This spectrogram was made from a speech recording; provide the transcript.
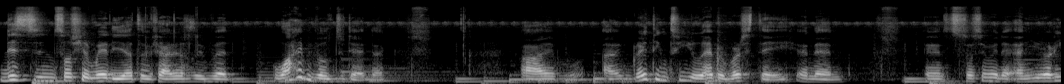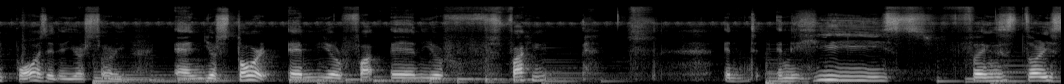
this is in social media to be honest, but why people do that? Like I'm I'm greeting to you happy birthday and then and social media and you already post it in your story and your story and your fu- and your fucking and and his fucking stories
